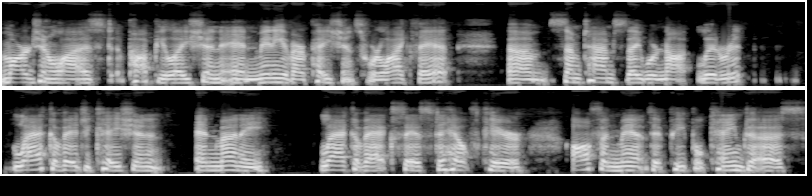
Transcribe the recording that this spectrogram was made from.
marginalized population, and many of our patients were like that. Um, sometimes they were not literate. Lack of education and money, lack of access to health care often meant that people came to us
